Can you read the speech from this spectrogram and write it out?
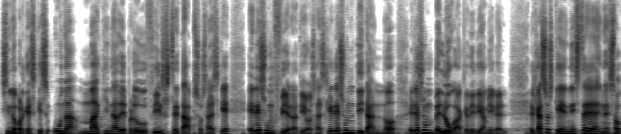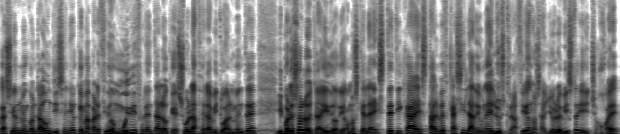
sino porque es que es una máquina de producir setups, o sea, es que eres un fiera, tío, o sea, es que eres un titán, ¿no? Eres un beluga, que diría Miguel. El caso es que en, este, en esta ocasión me he encontrado un diseño que me ha parecido muy diferente a lo que suele hacer habitualmente y por eso lo he traído. Digamos que la estética es tal vez casi la de una ilustración. O sea, yo lo he visto y he dicho, joder,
